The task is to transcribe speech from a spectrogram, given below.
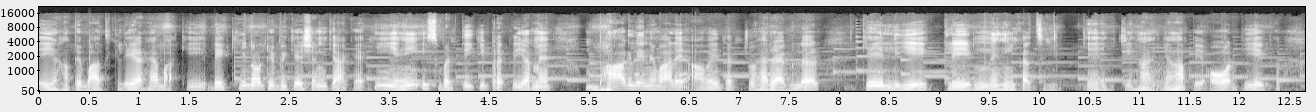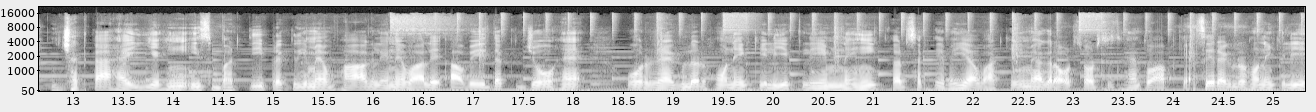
यहाँ पे बात क्लियर है। बाकी देखिए नोटिफिकेशन क्या कहती हैं। यही इस भर्ती की प्रक्रिया में भाग लेने वाले आवेदक जो है रेगुलर के लिए क्लेम नहीं कर सकेंगे। जी हाँ यहाँ पे और भी एक झटका है। यही इस भर्ती प्रक्रिया में भाग लेने वाले आवेदक जो हैं वो रेगुलर होने के लिए क्लेम नहीं कर सकते। भैया, वाकई में अगर आउटसोर्सेज हैं तो आप कैसे रेगुलर होने के लिए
